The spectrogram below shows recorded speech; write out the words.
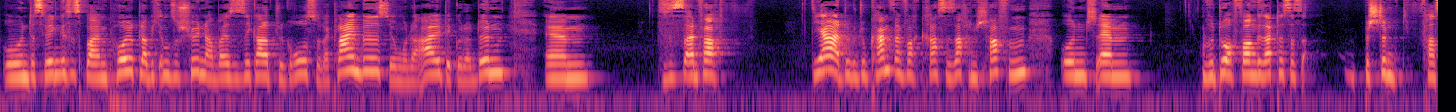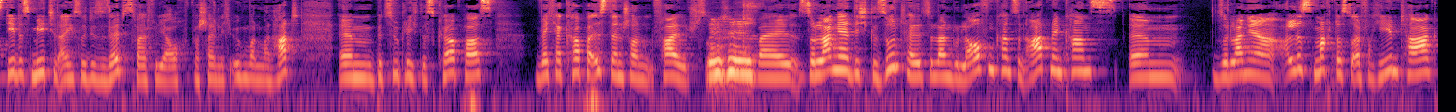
Und deswegen ist es beim Pull, glaube ich, umso schöner, weil es ist egal, ob du groß oder klein bist, jung oder alt, dick oder dünn. Ähm, das ist einfach, ja, du, du kannst einfach krasse Sachen schaffen und ähm, wo du auch vorhin gesagt hast, dass bestimmt fast jedes Mädchen eigentlich so diese Selbstzweifel ja auch wahrscheinlich irgendwann mal hat ähm, bezüglich des Körpers. Welcher Körper ist denn schon falsch? So? Mhm. Weil solange er dich gesund hält, solange du laufen kannst und atmen kannst, ähm, solange er alles macht, dass du einfach jeden Tag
